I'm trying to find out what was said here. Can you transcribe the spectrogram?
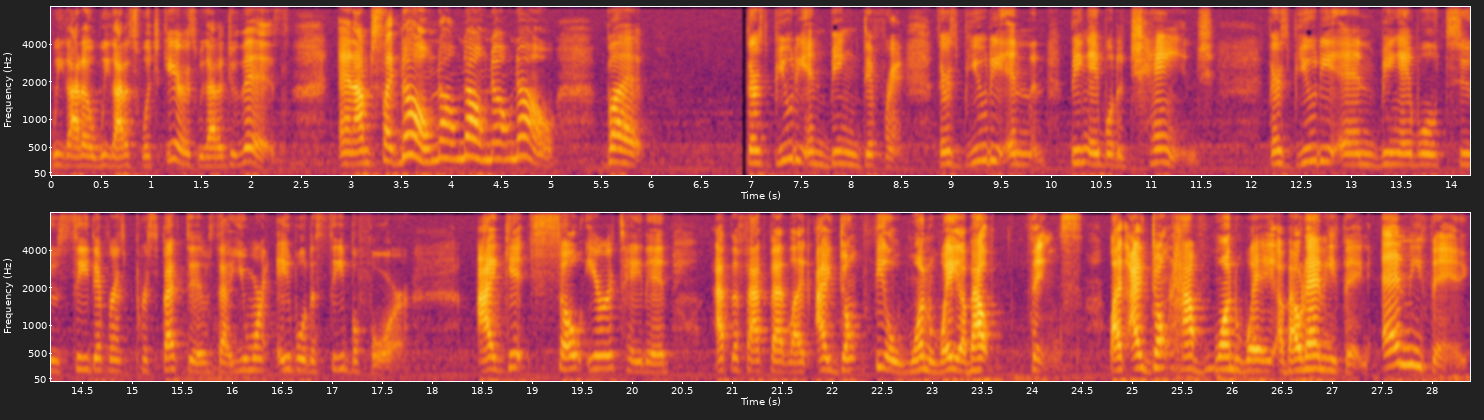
we gotta we gotta switch gears, we gotta do this, and I'm just like no no no no no, but there's beauty in being different. There's beauty in being able to change. There's beauty in being able to see different perspectives that you weren't able to see before. I get so irritated at the fact that like I don't feel one way about things. Like I don't have one way about anything. Anything.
